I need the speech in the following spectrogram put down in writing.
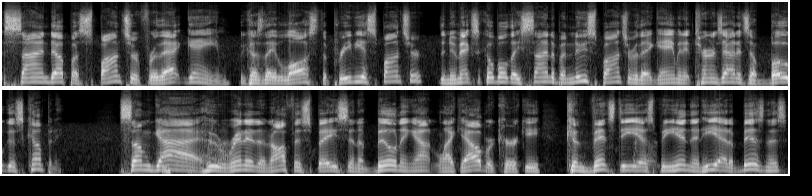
signed up a sponsor for that game because they lost the previous sponsor, the New Mexico Bowl. They signed up a new sponsor for that game, and it turns out it's a bogus company. Some guy who rented an office space in a building out in like Albuquerque convinced ESPN that he had a business,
